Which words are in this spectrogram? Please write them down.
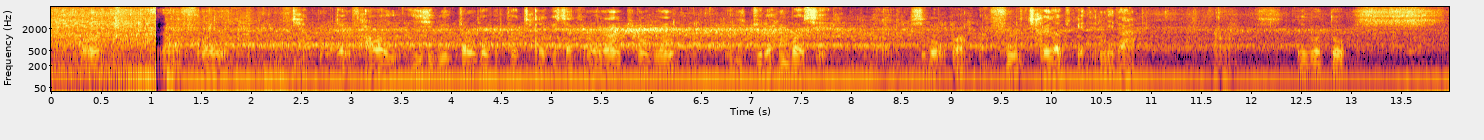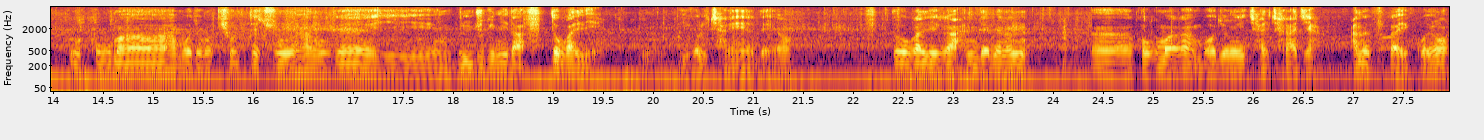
부터 어, 수능 자, 이제 4월 20일 정도부터 자르기 시작하면은 평균 일주일에 한 번씩 어, 시고구마 풀 잘라주게 됩니다. 어, 그리고 또 그 고구마 모종을 키울 때 중요한 게 이 물주기입니다. 습도 관리. 음, 이걸 잘 해야 돼요. 습도 관리가 안 되면은 어, 고구마가 모종이 잘 자라지 않을 수가 있고요.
